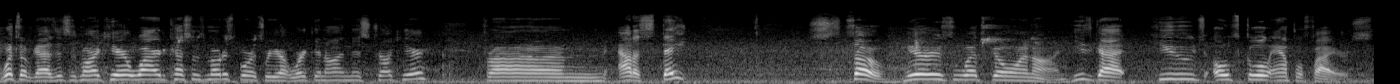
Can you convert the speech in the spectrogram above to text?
What's up guys? This is Mark here at Wired Kustoms Motorsports. We are working on this truck here from out of state. So here's what's going on. He's got huge old school amplifiers.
